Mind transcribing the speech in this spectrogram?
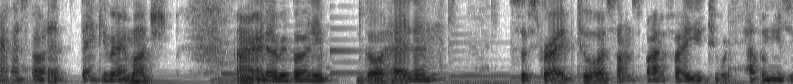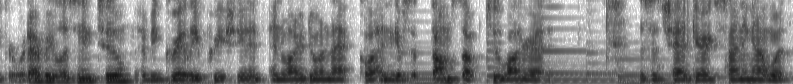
All right, that's about it. Thank you very much. All right, everybody, go ahead and subscribe to us on Spotify, YouTube, or Apple Music, or whatever you're listening to. It'd be greatly appreciated. And while you're doing that, go ahead and give us a thumbs up too while you're at it. This is Chad Garrick signing out with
